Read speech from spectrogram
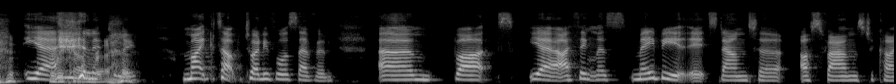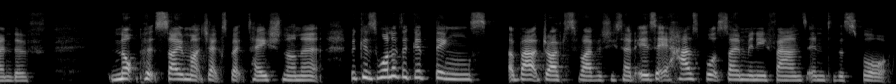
yeah, literally. Mic'd up 24 7. Um, but yeah, I think there's maybe it's down to us fans to kind of not put so much expectation on it because one of the good things about Drive to Survive, as you said, is it has brought so many fans into the sport.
